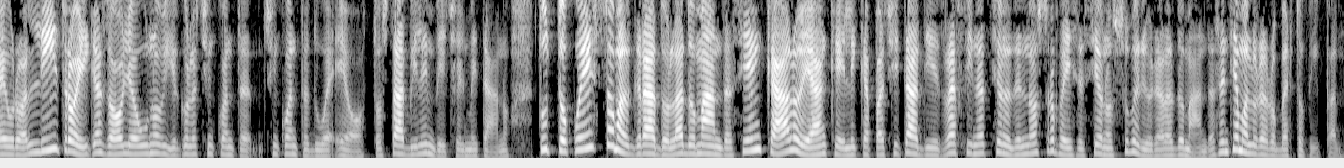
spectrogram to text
euro al litro e il gasolio a 1,52,8. Stabile invece il metano. Tutto questo malgrado la domanda sia in calo e anche le capacità di raffinazione del nostro paese siano superiori alla domanda. Sentiamo allora Roberto Pippan.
